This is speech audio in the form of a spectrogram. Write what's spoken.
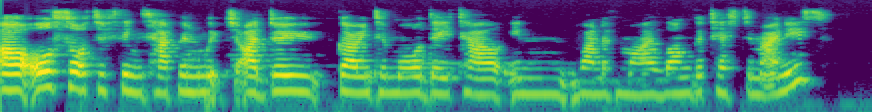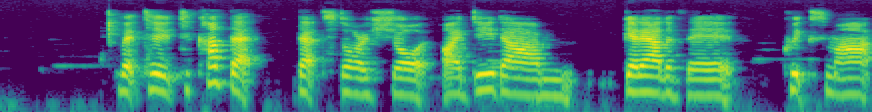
Uh, all sorts of things happened which I do go into more detail in one of my longer testimonies. But to, to cut that that story short I did um, get out of there quick smart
